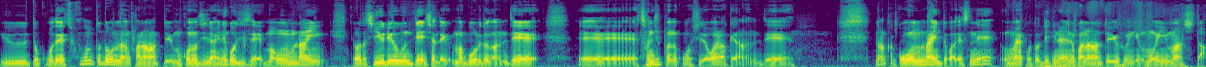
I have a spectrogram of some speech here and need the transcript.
いうとこで、本当どうなんかなっていう、もうこの時代ね、ご時世、まあオンライン、私有料運転者で、まあゴールドなんで、えー、30分の講習で終わるわけなんで、なんかこうオンラインとかですね、うまいことできないのかなというふうに思いました。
